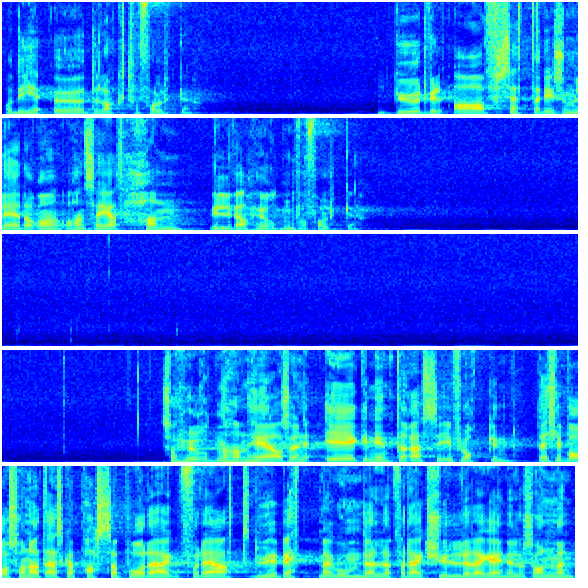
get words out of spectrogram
og de har ødelagt for folket. Gud vil avsette dem som ledere, og han sier at han vil være hyrden for folket. Så Hyrden han har altså en egeninteresse i flokken. Det er ikke bare sånn at jeg skal passe på deg fordi at du har bedt meg om det, eller fordi jeg skylder deg en, eller sånn, men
